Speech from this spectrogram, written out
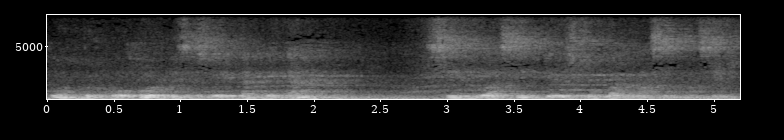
untuk umur disesuaikan dengan situasi keuskupan masing-masing.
